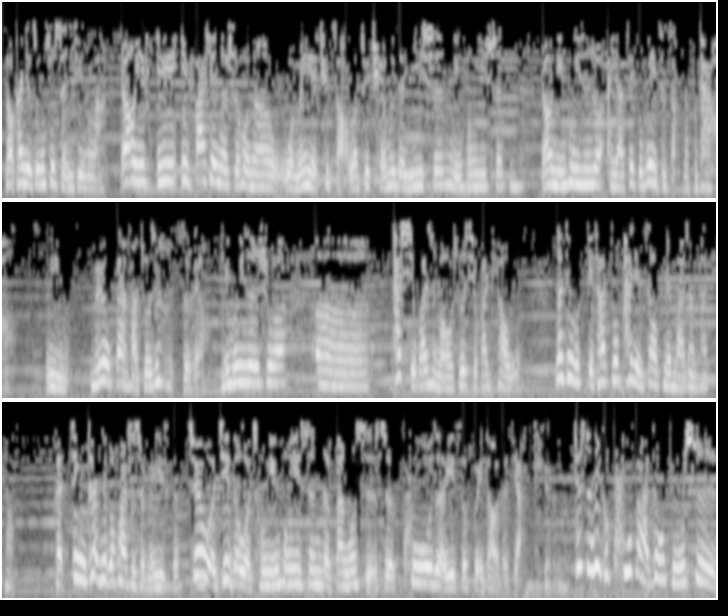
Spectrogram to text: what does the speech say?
脑干就中枢神经了。然后一一一发现的时候呢，我们也去找了最权威的医生林峰医生。然后林峰医生说：“哎呀，这个位置长得不太好，你没有办法做任何治疗。”林峰医生说：“呃，他喜欢什么？”我说：“喜欢跳舞。”那就给他多拍点照片吧，让他跳。看，这你看这个话是什么意思？所以我记得我从宁峰医生的办公室是哭着一直回到的家。天就是那个哭吧，都不是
